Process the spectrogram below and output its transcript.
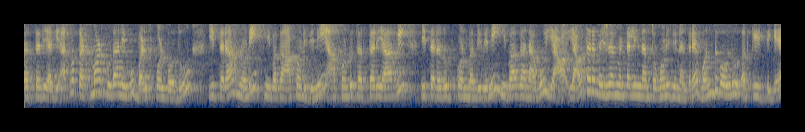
ತರ್ತರಿಯಾಗಿ ಅಥವಾ ಕಟ್ ಮಾಡಿ ಕೂಡ ನೀವು ಬಳಸ್ಕೊಳ್ಬೋದು. ಈ ಥರ ನೋಡಿ, ಇವಾಗ ಹಾಕ್ಕೊಂಡಿದ್ದೀನಿ ಹಾಕ್ಕೊಂಡು ತರ್ತರಿಯಾಗಿ ಈ ಥರ ರುಬ್ಕೊಂಡು ಬಂದಿದ್ದೀನಿ. ಇವಾಗ ನಾವು ಯಾವ ಯಾವ ಥರ ಮೆಷರ್ಮೆಂಟಲ್ಲಿ ನಾನು ತೊಗೊಂಡಿದ್ದೀನಿ ಅಂದರೆ ಒಂದು ಬೌಲು ಅಕ್ಕಿ ಹಿಟ್ಟಿಗೆ.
